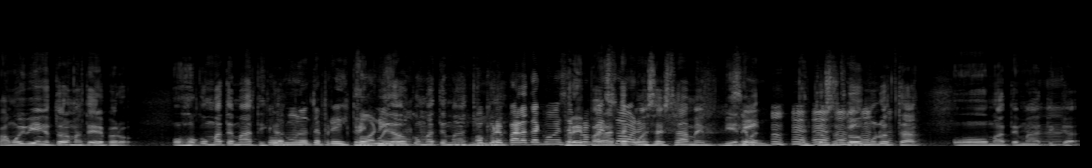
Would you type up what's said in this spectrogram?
va muy bien en todas las materias, pero ojo con matemáticas. Todo el mundo te predispone. Ten cuidado con matemáticas. O prepárate con ese Prepárate profesor. con ese examen. Viene, Sí. Entonces todo el mundo está, oh, matemática.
